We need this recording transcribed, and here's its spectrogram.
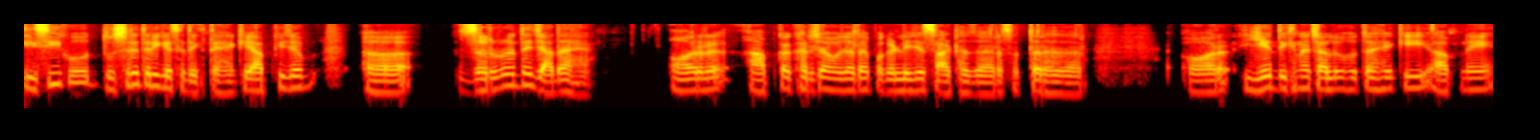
इसी को दूसरे तरीके से देखते हैं कि आपकी जब ज़रूरतें ज़्यादा हैं और आपका खर्चा हो जाता है पकड़ लीजिए साठ हज़ार सत्तर हज़ार और ये दिखना चालू होता है कि आपने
